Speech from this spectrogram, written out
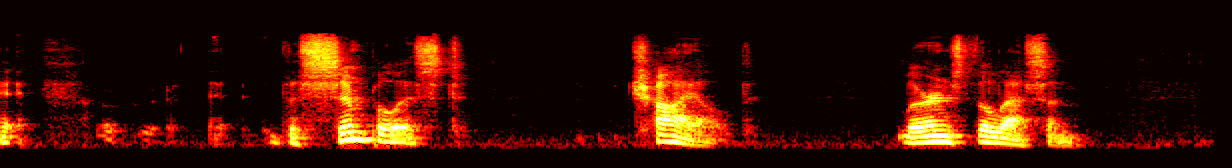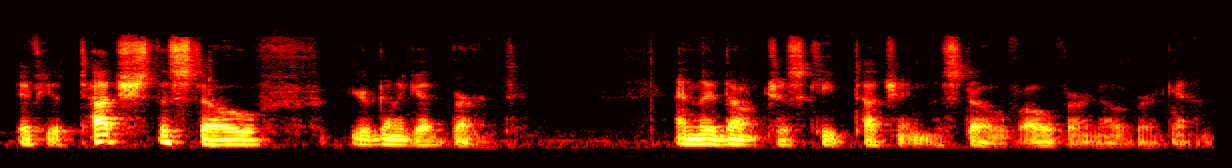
the simplest child learns the lesson if you touch the stove, you're going to get burnt. and they don't just keep touching the stove over and over again.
